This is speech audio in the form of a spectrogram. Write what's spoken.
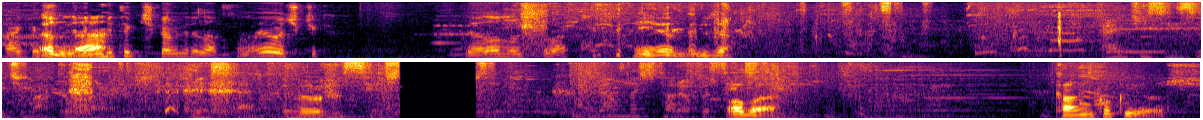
Kanka Allah. bir tık çıkabiliriz aslında. Yok çık çık. Yalan ulti var. İyi öldü güzel. Herkesin seçim hakkı vardır. Ve sen seçtin. Yanlış tarafı seç. Oba. Kan kokuyor.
